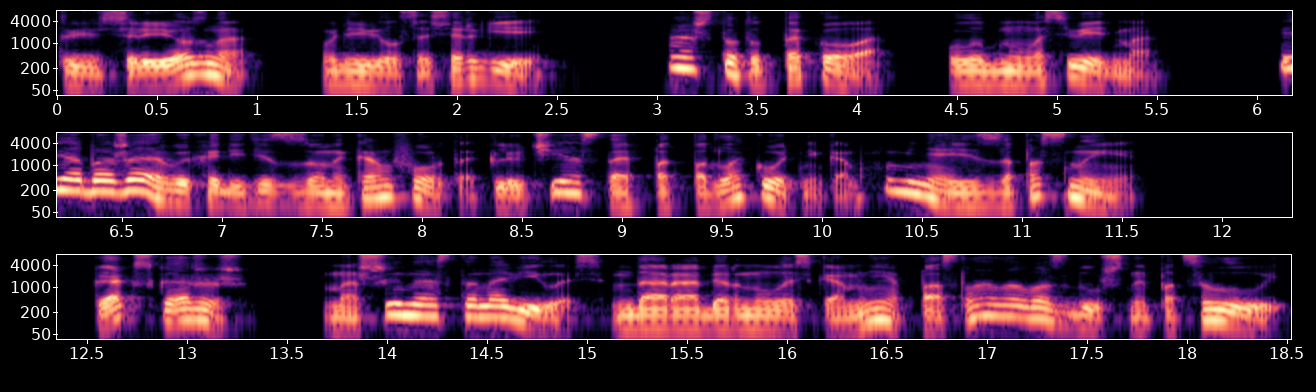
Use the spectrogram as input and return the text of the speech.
«Ты серьезно?» – удивился Сергей. «А что тут такого?» – улыбнулась ведьма. «Я обожаю выходить из зоны комфорта. Ключи оставь под подлокотником. У меня есть запасные». «Как скажешь». Машина остановилась. Дара обернулась ко мне, послала воздушный поцелуй.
